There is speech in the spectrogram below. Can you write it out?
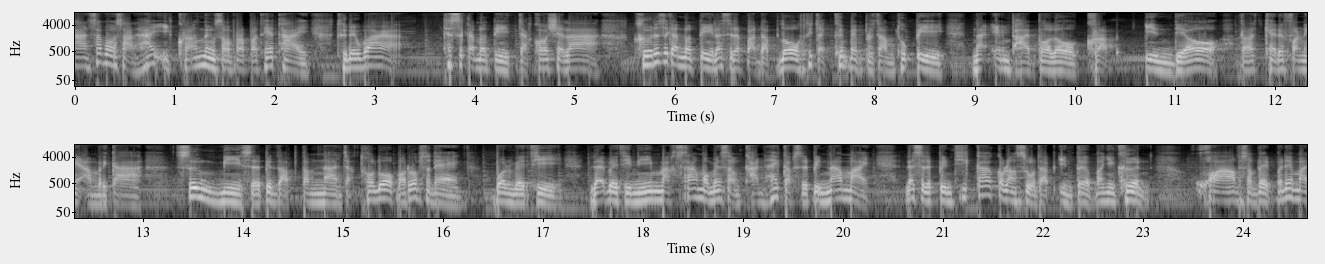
การสร้างประวัติศาสตร์ให้อีกครั้งหนึ่งสำหรับประเทศไทย ถือได้ว่าเทศกาลดนตรีจากโคเชล่าคือเทศกาลดนตรีและศิลปะระดับโลกที่จัดขึ้นเป็นประจำทุกปี ณ Empire Polo Club อินเดียรัฐแคลิฟอร์เนียอเมริกา ซึ่งมีศิลปินระดับตำนานจากทั่วโลกมาร่วมแสดงบนเวที และเวทีนี้มักสร้างโมเมนต์สำคัญให้กับศิลปินหน้าใหม่ และศิลปินที่ก้าวกำลังสู่ระดับอินเตอร์มากยิ่งขึ้น ความสำเร็จไม่ได้มา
